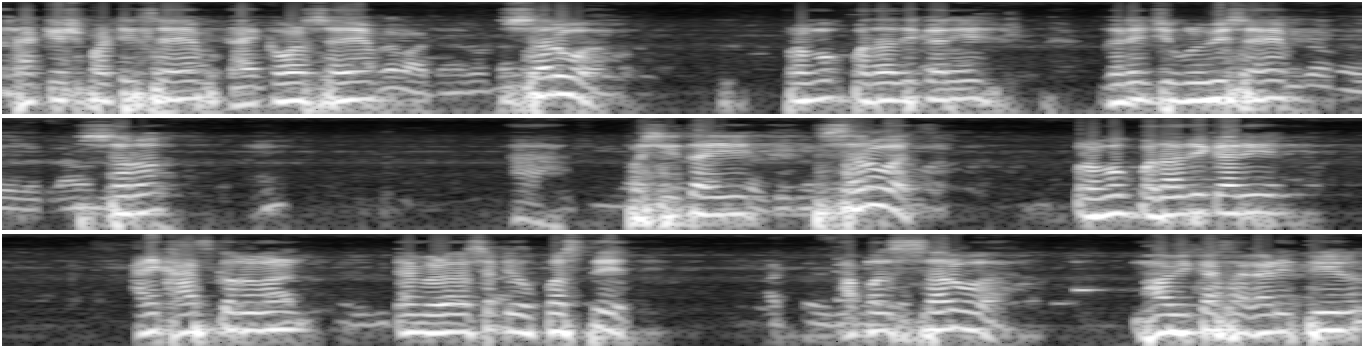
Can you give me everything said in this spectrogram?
राकेश पाटील साहेब गायकवाड साहेब सर्व प्रमुख पदाधिकारी गणेशजी गुळवी साहेब सर्व हां पशिताई सर्वच प्रमुख पदाधिकारी आणि खास करून त्या मेळाव्यासाठी उपस्थित आपण सर्व महाविकास आघाडीतील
